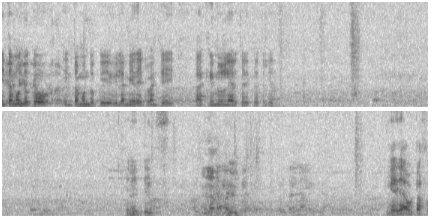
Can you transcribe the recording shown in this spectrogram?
ఇంత ముందుకు ఇంత ముందుకు వీళ్ళ మీద ఎటువంటి క్రిమినల్ నేర చరిత్ర లేదు. ఎనీథింగ్ ఇక ఇది అవుట్ ఆఫ్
